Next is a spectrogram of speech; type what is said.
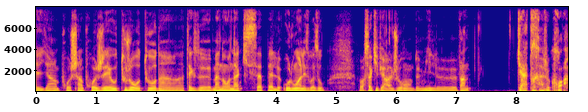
il y a un prochain projet, toujours autour d'un un texte de Manon Ona qui s'appelle Au loin les oiseaux. Alors ça qui verra le jour en 2024, je crois.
